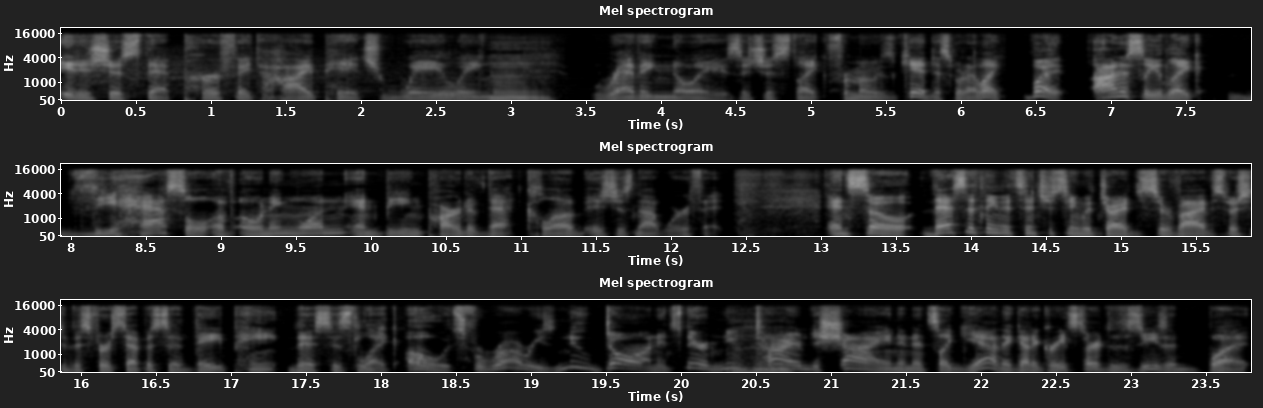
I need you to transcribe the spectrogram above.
It is just that perfect high pitch wailing Mm. revving noise. It's just like from when I was a kid, that's what I like. But honestly, like the hassle of owning one and being part of that club is just not worth it. And so that's the thing that's interesting with Drive to Survive, especially this first episode. They paint this as like, oh, it's Ferrari's new dawn. It's their new Mhm. time to shine. And it's like, yeah, they got a great start to the season, but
